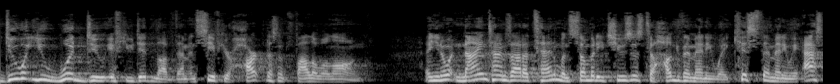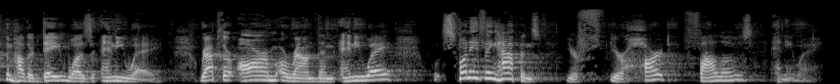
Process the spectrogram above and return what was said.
Do what you would do if you did love them and see if your heart doesn't follow along. And you know what? Nine times out of ten, when somebody chooses to hug them anyway, kiss them anyway, ask them how their day was anyway, wrap their arm around them anyway, funny thing happens. Your, your heart follows anyway.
